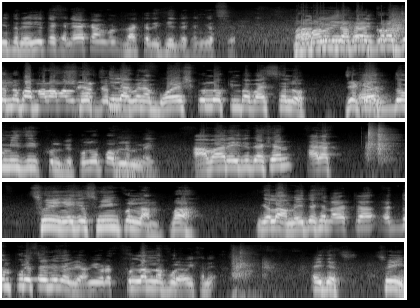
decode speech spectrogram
ভিতরে এই দেখেন এক আঙ্গুল ধাক্কা দিচ্ছি দেখেন গেছে মানে মানুষ যাতায়াত করার জন্য বা মালামাল নেওয়ার জন্য? লাগবে না বয়স্ক লোক কিংবা বাচ্চা লোক যে একদম ইজি খুলবে কোনো প্রবলেম নাই। আবার এই যে দেখেন আর এক সুইং এই যে সুইং করলাম। বাহ। গেলাম এই দেখেন আরেকটা একদম পুরো চাইবে যাবে আমি ওটা খুললাম না পুরো ওইখানে। এই যে সুইং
